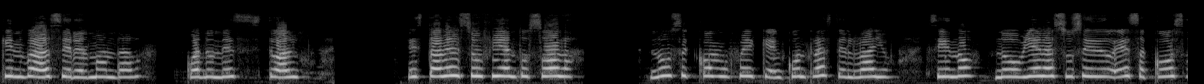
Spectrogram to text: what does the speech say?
¿quién va a hacer el mandado? Cuando necesito algo, estaré sufriendo sola. No sé cómo fue que encontraste el rayo, si no, no hubiera sucedido esa cosa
